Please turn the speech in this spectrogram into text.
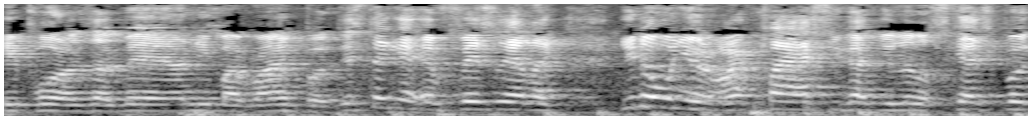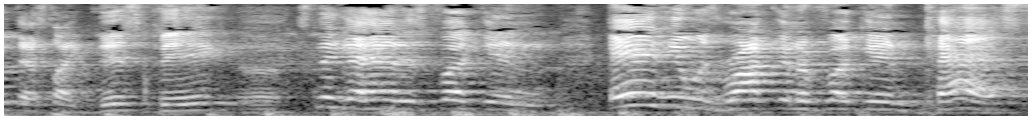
He pulled. I was like, man, I need my rhyme book. This nigga officially had like, you know, when you're in art class, you got your little sketchbook that's like this big. Uh. This nigga had his fucking, and he was rocking a fucking cast.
